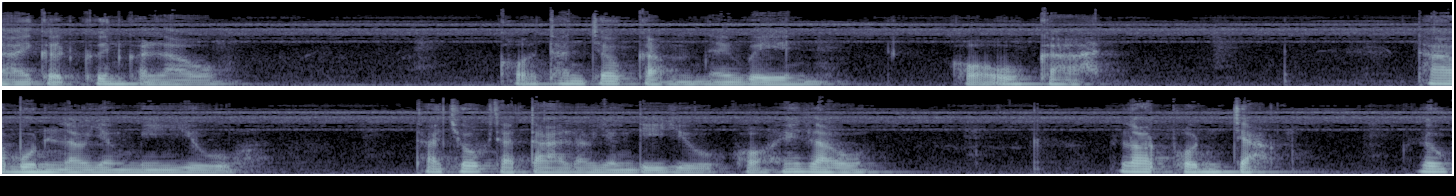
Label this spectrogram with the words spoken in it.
ร้ายเกิดขึ้นกับเรา ขอท่านเจ้ากรรมในเวรขอโอกาส ถ้าบุญเรายังมีอยู่ ถ้าโชคชะตาเรายังดีอยู่ ขอให้เรา รอดพ้นจากโรค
